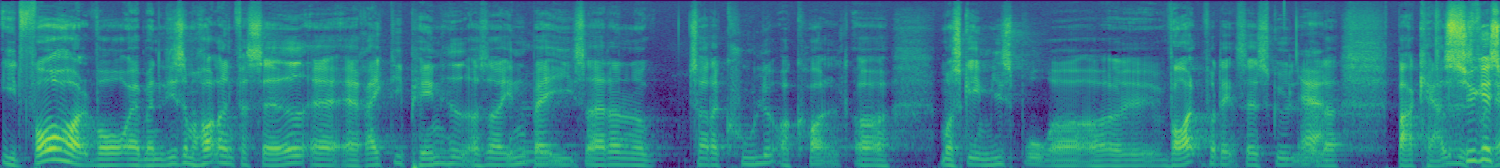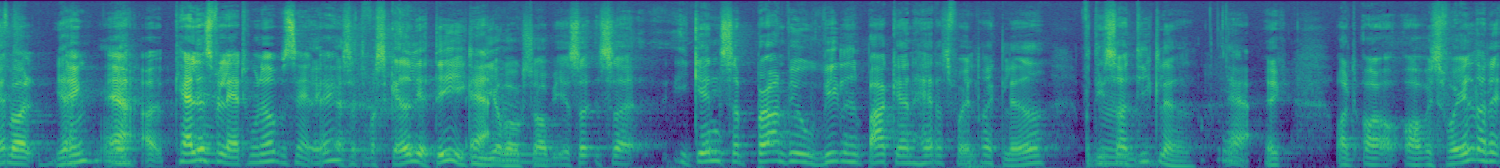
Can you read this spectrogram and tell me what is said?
i et forhold, hvor at man ligesom holder en facade af, af rigtig pænhed, og så inde bag i, så er der noget så er der kulde og koldt, og måske misbrug og, og øh, vold på den sags skyld, Ja. eller bare kærlighed. Psykisk vold, Ja, ikke? Ja, og kærlighedsforladt 100 procent, ikke? ikke? Altså, det var skadeligt, at det ikke Ja. ja. lige at vokse op i. Så, så igen, så børn vil jo i virkeligheden bare gerne have, deres forældre er glade, fordi mm. så er de glade. Ja. Ikke? Og, og, og hvis forældrene,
